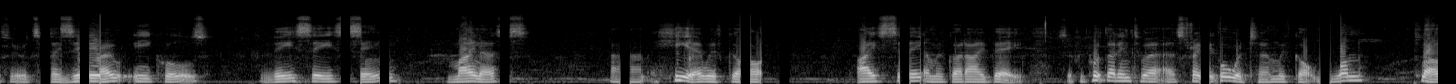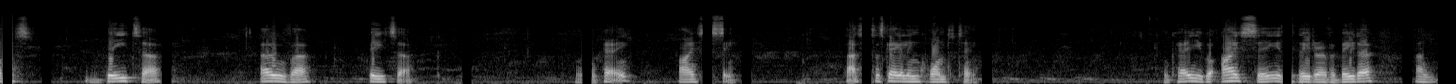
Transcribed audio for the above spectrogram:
So we would say 0 equals VCC minus, um, here we've got IC and we've got IB. So if we put that into a, a straightforward term, we've got 1 plus beta over beta. Okay, IC. That's the scaling quantity. Okay, you've got IC is beta over beta, and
